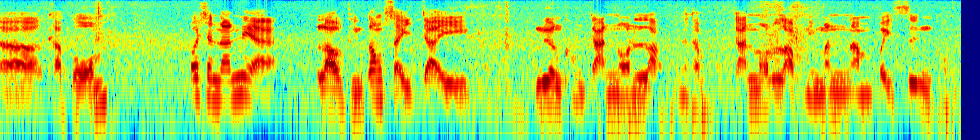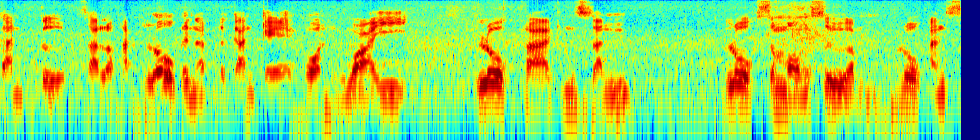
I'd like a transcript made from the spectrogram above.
เอ่อครับผม เพราะฉะนั้นเนี่ยเราถึงต้องใส่ใจเรื่องของการนอนหลับนะครับ การนอนหลับนี่มันนำไปซึ่งของการเกิดสารพัดโรคเลยนะและการแก่ก่อนวัยโรคพาร์กินสันโรคสมองเสื่อมโรคอัลไซ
